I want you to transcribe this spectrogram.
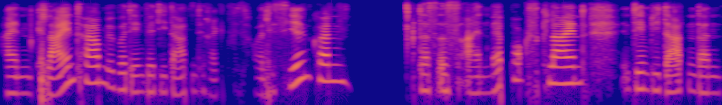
einen Client haben, über den wir die Daten direkt visualisieren können. Das ist ein Mapbox-Client, in dem die Daten dann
